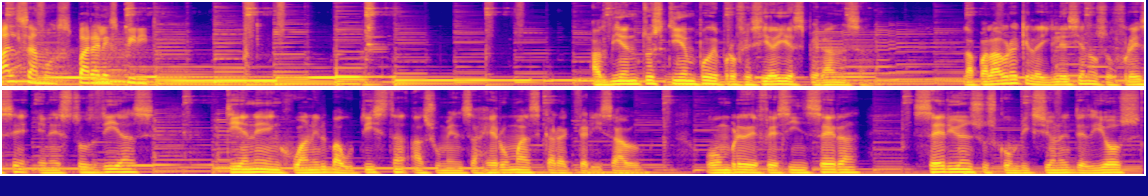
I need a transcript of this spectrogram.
Bálsamos para el Espíritu. Adviento es tiempo de profecía y esperanza. La palabra que la iglesia nos ofrece en estos días tiene en Juan el Bautista a su mensajero más caracterizado, hombre de fe sincera, serio en sus convicciones de Dios,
